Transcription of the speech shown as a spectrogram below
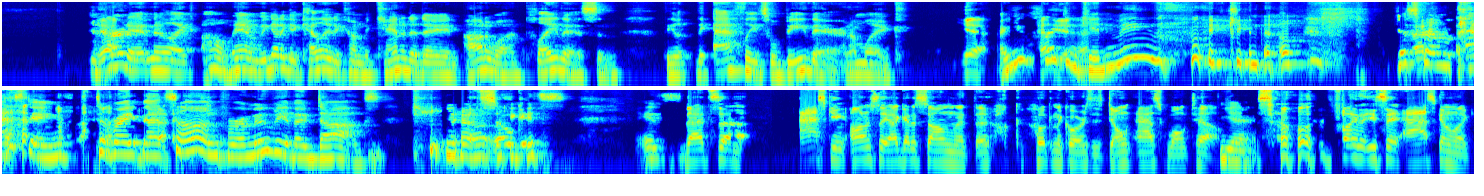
and Yeah. heard it, and they're like, "Oh man, we got to get Kellie to come to Canada Day in Ottawa and play this, and the the athletes will be there." And I'm like, Yeah. are you Hell freaking yeah. kidding me? like, you know, just from asking to write that song for a movie about dogs. You know, That's so like good. it's it's That's uh, asking. Honestly, I got a song that the hook- hook in the chorus is "Don't ask, won't tell." yeah, So it's funny that you say "ask," and I'm like,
